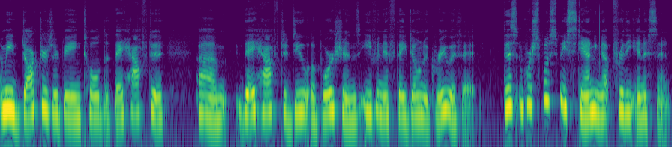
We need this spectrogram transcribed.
I mean, doctors are being told that they have to um, they have to do abortions even if they don't agree with it. This we're supposed to be standing up for the innocent.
